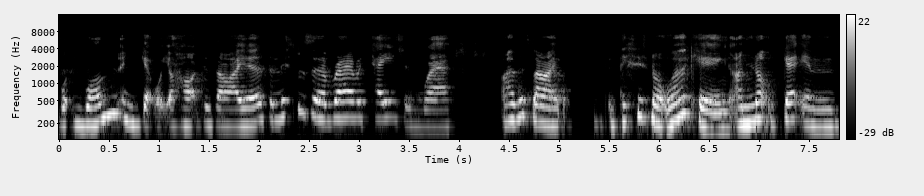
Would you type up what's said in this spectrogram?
what you want and you get what your heart desires. And this was a rare occasion where I was like, this is not working. I'm not getting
